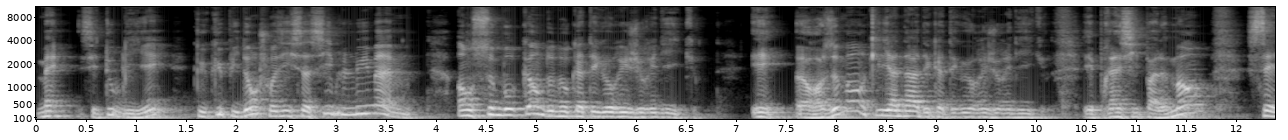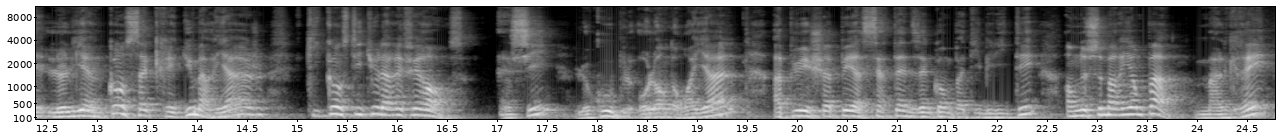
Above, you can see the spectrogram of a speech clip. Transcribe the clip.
Mais c'est oublier que Cupidon choisit sa cible lui-même, en se moquant de nos catégories juridiques. Et heureusement qu'il y en a des catégories juridiques. Et principalement, c'est le lien consacré du mariage qui constitue la référence. Ainsi, le couple Hollande Royal a pu échapper à certaines incompatibilités en ne se mariant pas, malgré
